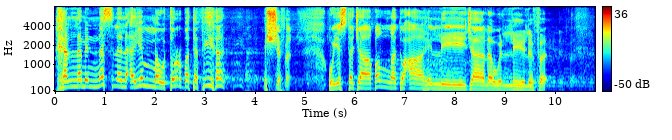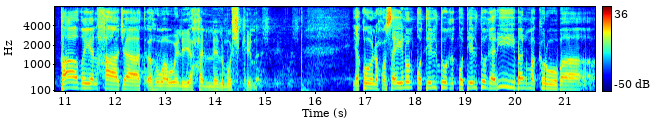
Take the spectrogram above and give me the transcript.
خلى من نسل الأئمة وتربة فيها الشفاء. ويستجاب الله دعاه اللي جاله واللي لفى. قاضي الحاجات هو واللي يحل المشكلة. يقول حسين قتلت قتلت غريبا مكروبا.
